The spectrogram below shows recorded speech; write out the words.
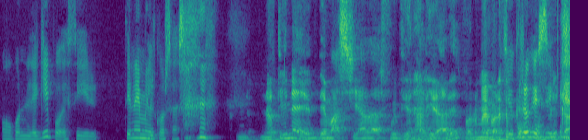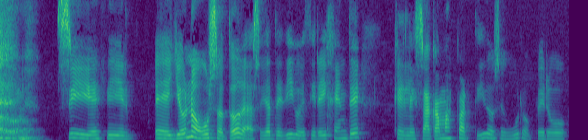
o con el equipo, es decir, tiene mil cosas. No- tiene demasiadas funcionalidades, porque me parece Yo un poco creo que sí. complicado, ¿no? sí, es decir, eh, yo no uso todas, ya te digo, es decir, hay gente que le saca más partido, seguro, pero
